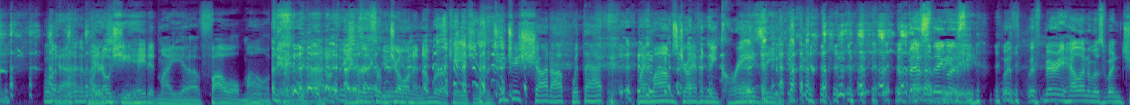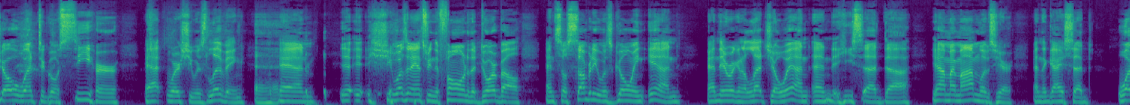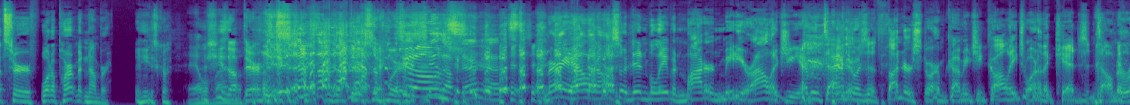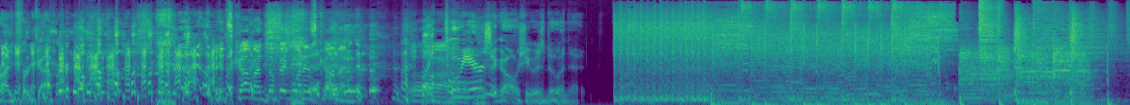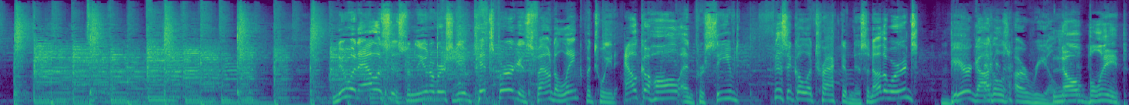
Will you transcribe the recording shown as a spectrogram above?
What, uh, I know she hated my uh, foul mouth. I, I heard from you. Joe on a number of occasions. Would you just shut up with that? My mom's driving me crazy. the best thing was with with Mary Helen was when Joe went to go see her at where she was living, and it, it- she wasn't answering the phone or the doorbell, and so somebody was going in, and they were going to let Joe in, and he said, uh, "Yeah, my mom lives here," and the guy said, "What's her what apartment number?" And he just goes, "She's up there." There's somewhere. Mary Helen also didn't believe in modern meteorology. Every time there was a thunderstorm coming, she'd call each one of the kids and tell them to run for cover. it's coming. The big one is coming. like two years ago, she was doing that. New analysis from the University of Pittsburgh has found a link between alcohol and perceived physical attractiveness. In other words, beer goggles are real. No bleep.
